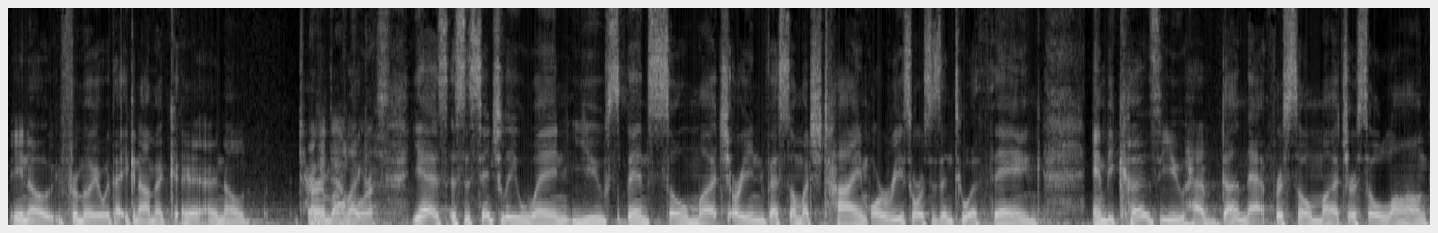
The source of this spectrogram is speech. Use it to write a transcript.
you know, familiar with that economic, uh, you know, term of like, yes, it's essentially when you spend so much or you invest so much time or resources into a thing, and because you have done that for so much or so long,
